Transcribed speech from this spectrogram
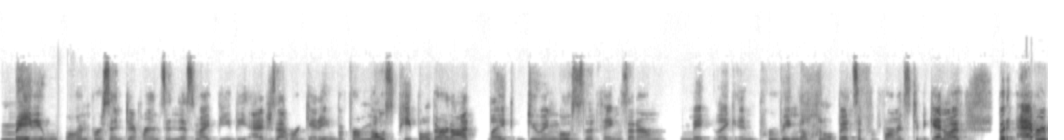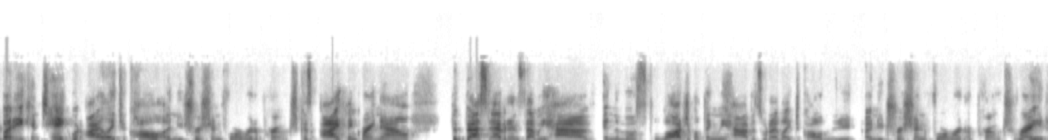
maybe 1% difference and this might be the edge that we're getting. But for most people they're not like doing most of the things that are ma- like improving the little bits of performance to begin with. But everybody can take what i like to call a nutrition forward approach because i think right now the best evidence that we have and the most logical thing we have is what i like to call a nutrition forward approach right?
